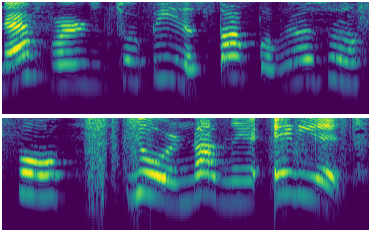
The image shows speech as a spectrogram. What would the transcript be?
Never to be a stop of yourself fall. You're not an idiot.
